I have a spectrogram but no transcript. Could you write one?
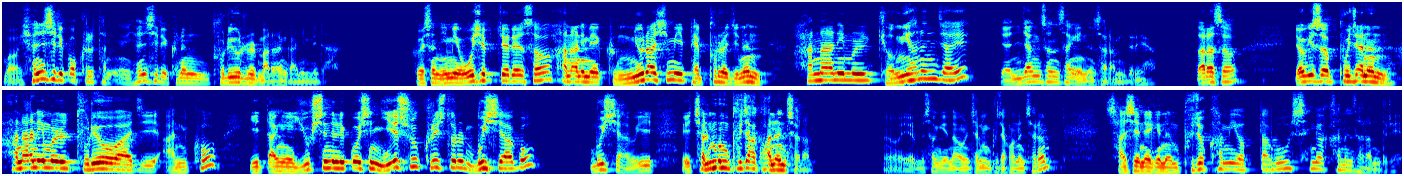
뭐 현실이 꼭 그렇다는 현실이 그런 부류를 말하는 거 아닙니다. 그것은 이미 50절에서 하나님의 극률하심이 베풀어지는 하나님을 경외하는 자의 연장선상에 있는 사람들이에요. 따라서 여기서 부자는 하나님을 두려워하지 않고 이 땅에 육신을 오신 예수 그리스도를 무시하고 무시하고 이, 젊은 부자 관원처럼 어, 여러분 성경에 나오는 젊은 부자 관원처럼 자신에게는 부족함이 없다고 생각하는 사람들이에요.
